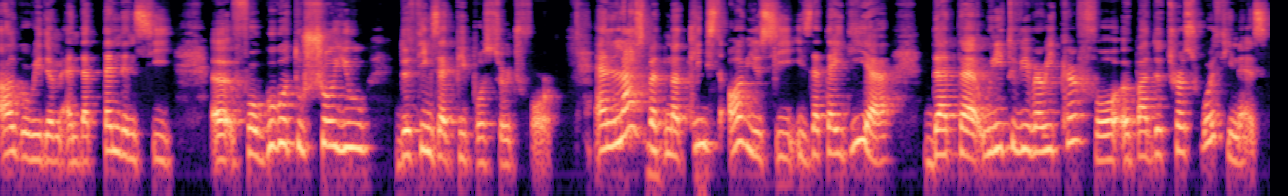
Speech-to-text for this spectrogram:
algorithm and that tendency uh, for google to show you the things that people search for. And last but not least, obviously, is that idea that uh, we need to be very careful about the trustworthiness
